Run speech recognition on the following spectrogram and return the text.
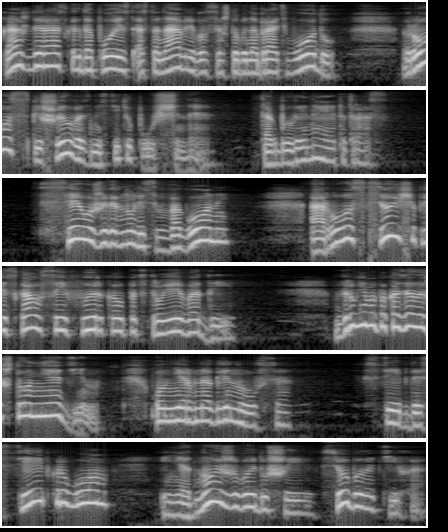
Каждый раз, когда поезд останавливался, чтобы набрать воду, Рос спешил возместить упущенное. Так было и на этот раз. Все уже вернулись в вагоны, а Рос все еще плескался и фыркал под струей воды. Вдруг ему показалось, что он не один — он нервно оглянулся. Степь да степь кругом, и ни одной живой души. Все было тихо.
